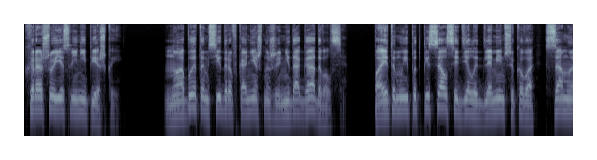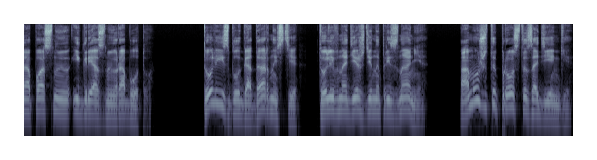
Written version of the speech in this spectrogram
Хорошо, если не пешкой. Но об этом Сидоров, конечно же, не догадывался. Поэтому и подписался делать для Меньшикова самую опасную и грязную работу. То ли из благодарности, то ли в надежде на признание. А может и просто за деньги.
